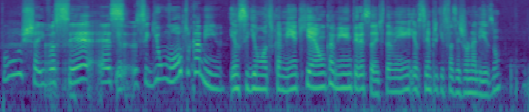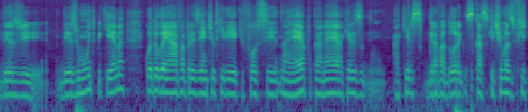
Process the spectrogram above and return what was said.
Puxa, e você é, s- seguiu um outro caminho. Eu segui um outro caminho que é um caminho interessante também. Eu sempre quis fazer jornalismo, desde, desde muito pequena. Quando eu ganhava presente, eu queria que fosse, na época, né? Era aqueles, aqueles gravadores que tinham umas, fi-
